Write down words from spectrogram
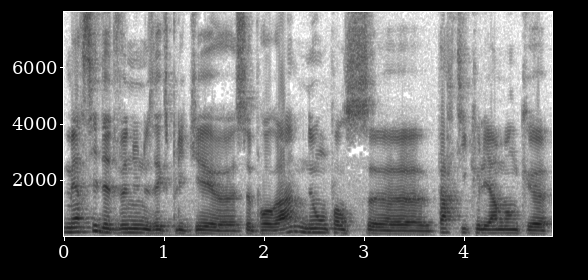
merci d'être venu nous expliquer ce programme. Nous, on pense particulièrement que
